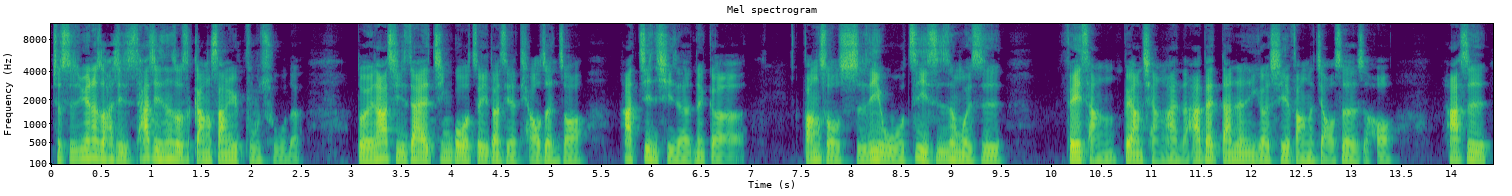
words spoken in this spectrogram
就是因为那时候他其实他其实那时候是刚伤愈复出的。对，那其实，在经过这一段时间调整之后，他近期的那个防守实力，我自己是认为是非常非常强悍的。他在担任一个协防的角色的时候，他是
